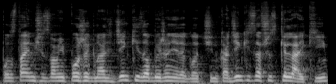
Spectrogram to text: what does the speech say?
Pozostaje mi się z Wami pożegnać. Dzięki za obejrzenie tego odcinka, dzięki za wszystkie lajki.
